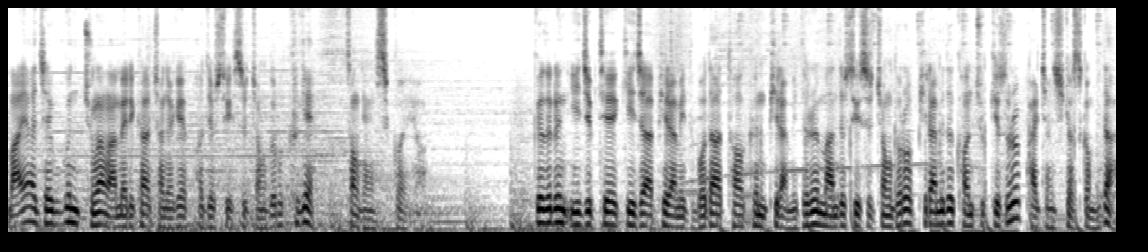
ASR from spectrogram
마야 제국은 중앙 아메리카 전역에 퍼질 수 있을 정도로 크게 성장했을 거예요. 그들은 이집트의 기자 피라미드보다 더 큰 피라미드를 만들 수 있을 정도로 피라미드 건축 기술을 발전시켰을 겁니다.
